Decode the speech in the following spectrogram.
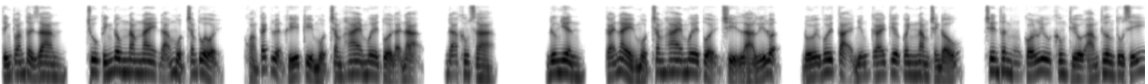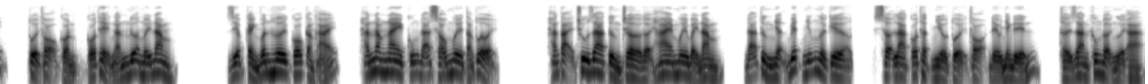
Tính toán thời gian, chu kính đông năm nay đã một trăm tuổi, khoảng cách luyện khí kỳ một trăm hai mươi tuổi đại nạn, đã không xa. Đương nhiên, cái này một trăm hai mươi tuổi chỉ là lý luận, đối với tại những cái kia quanh năm tranh đấu, trên thân có lưu không thiếu ám thương tu sĩ, tuổi thọ còn có thể ngắn nữa mấy năm. Diệp cảnh vân hơi có cảm khái, hắn năm nay cũng đã sáu mươi tám tuổi hắn tại chu gia từng chờ đợi hai mươi bảy năm, đã từng nhận biết những người kia, sợ là có thật nhiều tuổi thọ đều nhanh đến, thời gian không đợi người a.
